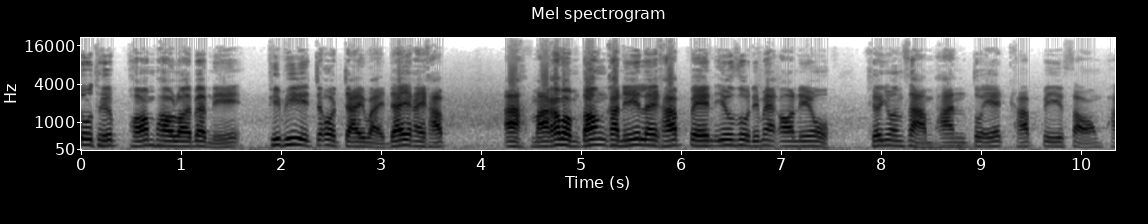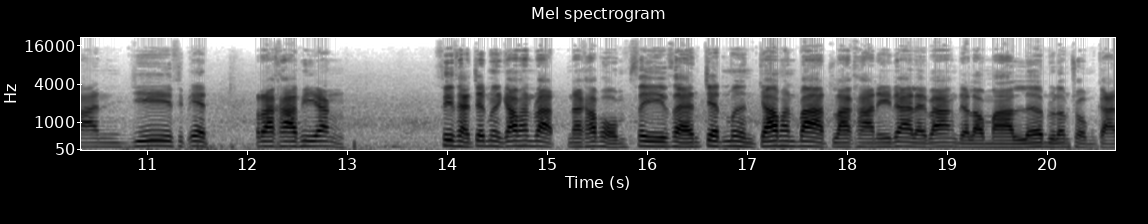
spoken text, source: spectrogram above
ตู้ทึบพร้อมเพาลอยแบบนี้ พี่ๆจะอดใจไหวได้ยังไงครับ อะ มาครับผมต้องคันนี้เลยครับ เป็น i l s u d D-Max All New เครื่องยนต์ 3,000 ตัว S ครับ ปี 2021 ราคาเพียง 479,000 บาทนะครับผม 479,000 บาท ราคานี้ได้อะไรบ้าง เดี๋ยวเรามาเริ่มดูรับชมกัน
